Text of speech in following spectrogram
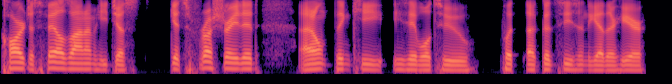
car just fails on him. He just gets frustrated. I don't think he, he's able to put a good season together here.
